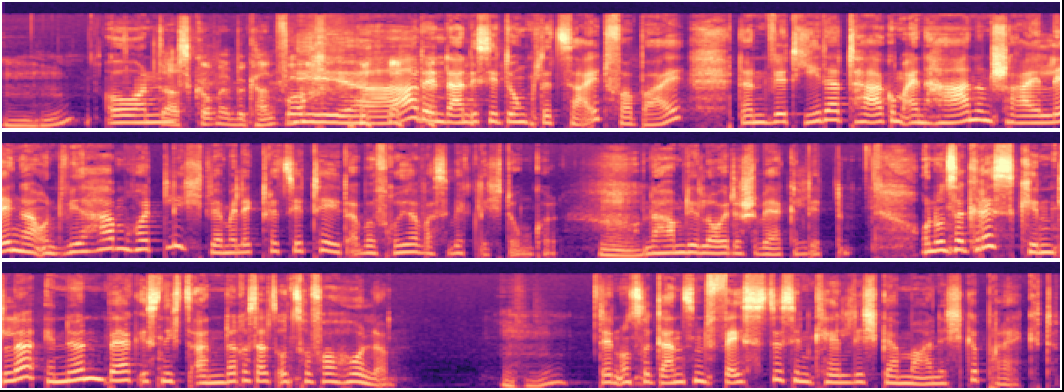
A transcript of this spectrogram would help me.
Mhm. Und das kommt mir bekannt vor. Ja, denn dann ist die dunkle Zeit vorbei. Dann wird jeder Tag um einen Hahnenschrei länger und wir haben heute Licht, wir haben Elektrizität, aber früher war es wirklich dunkel. Mhm. Und da haben die Leute schwer gelitten. Und unser Christkindler in Nürnberg ist nichts anderes als unsere Frau Holle. Mhm. Denn unsere ganzen Feste sind keltisch-germanisch geprägt.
